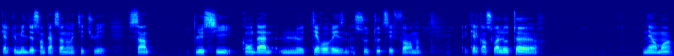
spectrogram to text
quelques 1200 personnes ont été tuées. Sainte Lucie condamne le terrorisme sous toutes ses formes, quel qu'en soit l'auteur. Néanmoins,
